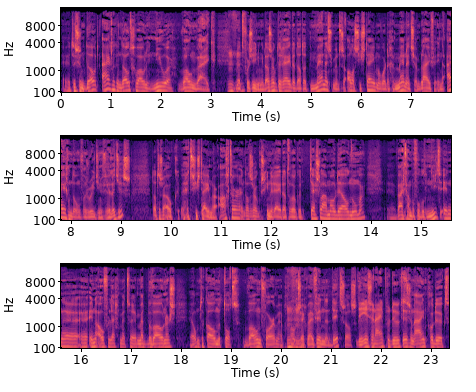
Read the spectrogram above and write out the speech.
Uh, het is een dood, eigenlijk een doodgewone nieuwe woonwijk mm -hmm. met voorzieningen. Dat is ook de reden dat het management, dus alle systemen worden gemanaged en blijven in eigendom van Region Villages. Dat is ook het systeem daarachter. En dat is ook misschien de reden dat we ook een Tesla-model noemen. Uh, wij gaan bijvoorbeeld niet in, uh, in overleg met, met bewoners om te komen tot woonvorm. We hebben gewoon mm -hmm. gezegd, wij vinden dit zoals. Dit is een eindproduct. Dit is een eindproduct.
